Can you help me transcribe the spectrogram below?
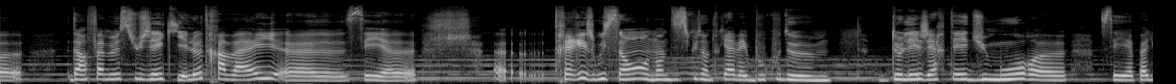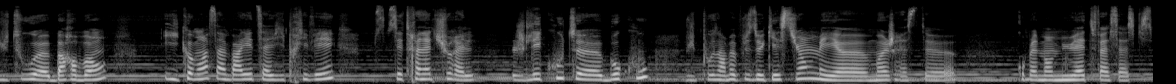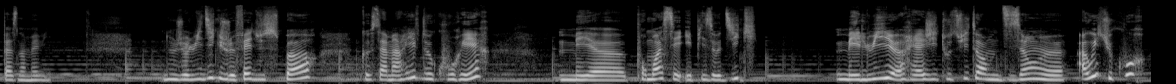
d'un fameux sujet qui est le travail. Euh, c'est euh, euh, très réjouissant. On en discute en tout cas avec beaucoup de, de légèreté, d'humour. c'est pas du tout barbant. Il commence à me parler de sa vie privée. C'est très naturel. Je l'écoute beaucoup. Je lui pose un peu plus de questions, mais moi je reste complètement muette face à ce qui se passe dans ma vie. Je lui dis que je fais du sport, que ça m'arrive de courir, mais euh, pour moi, c'est épisodique. Mais lui euh, réagit tout de suite en me disant euh, Ah oui, tu cours?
